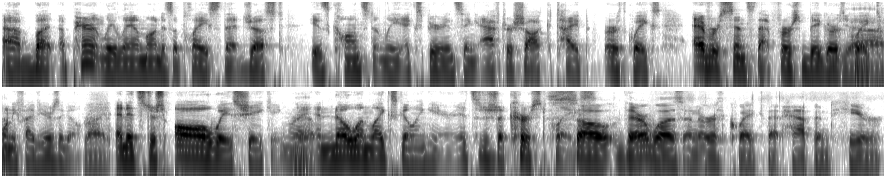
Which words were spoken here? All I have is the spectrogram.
Uh, but apparently, Leá Monde is a place that just is constantly experiencing aftershock type earthquakes ever since that first big earthquake Yeah. 25 years ago. Right. And it's just always shaking, right? Yeah. And no one likes going here. It's just a cursed place. So there was an earthquake that happened here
